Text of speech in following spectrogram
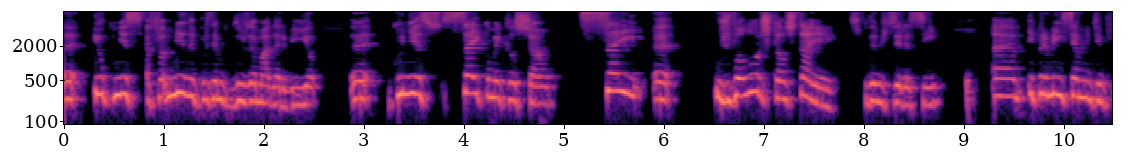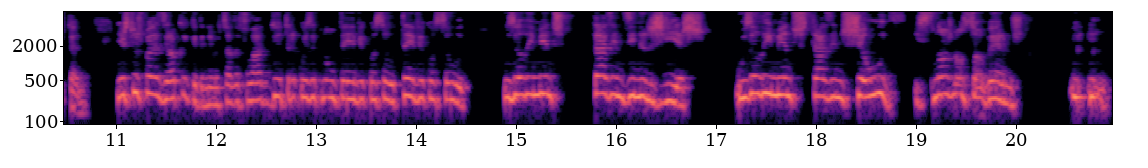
uh, eu conheço a família, por exemplo, dos da Madre Bio, conheço, sei como é que eles são, sei os valores que eles têm, se podemos dizer assim, e para mim isso é muito importante. E as pessoas podem dizer, ok, Catarina, mas estás a falar de outra coisa que não tem a ver com a saúde, tem a ver com a saúde. Os alimentos trazem-nos energias, os alimentos trazem-nos saúde, e se nós não soubermos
